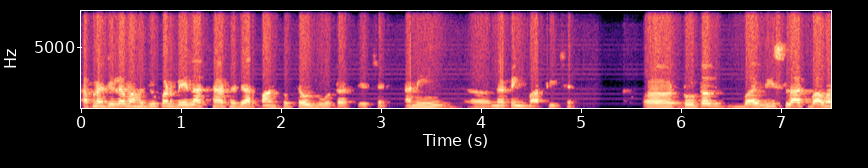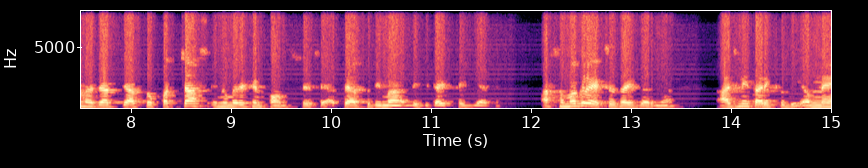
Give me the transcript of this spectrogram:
આપણા જિલ્લામાં હજુ પણ બે લાખ સાઠ હજાર પાંચસો ચૌદ વોટર્સ જે છે, આની મેપિંગ બાકી છે. ટોટલ વીસ લાખ બાવન હજાર ચારસો પચાસ ઇન્યુમરેશન ફોર્મ્સ જે છે, અત્યાર સુધીમાં ડિજિટાઇઝ થઈ ગયા છે. આ સમગ્ર એક્સરસાઇઝ દરમિયાન, આજની તારીખ સુધી અમને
